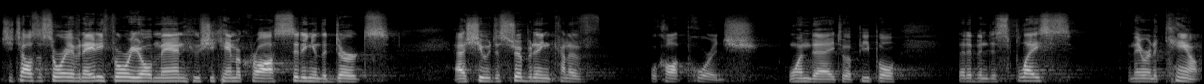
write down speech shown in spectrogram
She tells the story of an 84 year old man who she came across sitting in the dirt as she was distributing kind of, we'll call it porridge one day to a people that had been displaced and they were in a camp.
